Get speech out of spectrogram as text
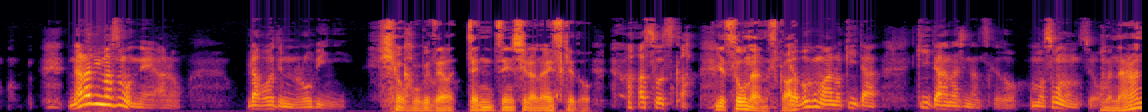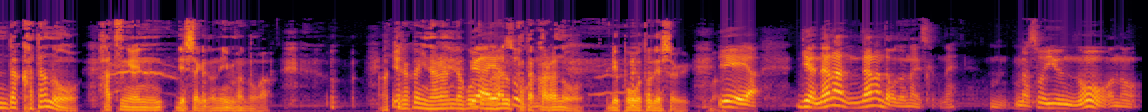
並びますもんね、あの、ラブホテルのロビーに。いや、僕じゃ全然知らないですけど。あ、そうですか。いや、そうなんですいや、か僕もあの、聞いた、聞いた話なんですけど、まあそうなんですよ。まあ並んだ方の発言でしたけどね、今のは。明らかに並んだことがある方からのレポートでしたよ。まあいやいやいや、並ん、並んだことはないですけどね。うん。まあそういうのを、あの、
